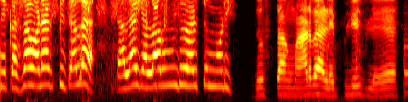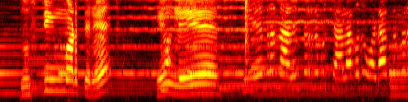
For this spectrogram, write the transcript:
ನೀ ಕಸ ಹೊಡ್ಯಾಕ್ತಿದ್ದಲ್ಲ ಶಾಲ್ಯಾಗ ಎಲ್ಲಾರು ಮುಂದೆ ಹೇಳ್ತೀನಿ ನೋಡಿ. ದೋಸ್ತ ಹಂಗ್ ಮಾಡ್ಬ್ಯಾಳೆ ಪ್ಲೀಸ್ಲಿ ದೋಸ್ತಿ ಹಿಂಗ್ ಮಾಡ್ತೀರಿ? ಹೆಂಗ್ಲಿ? ಏನ್ರ ನಾಳಿಂದ ನಮಗ್ ಶಾಲಾಗದು ಹೊಡ್ಯಾಕಂದ್ರ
